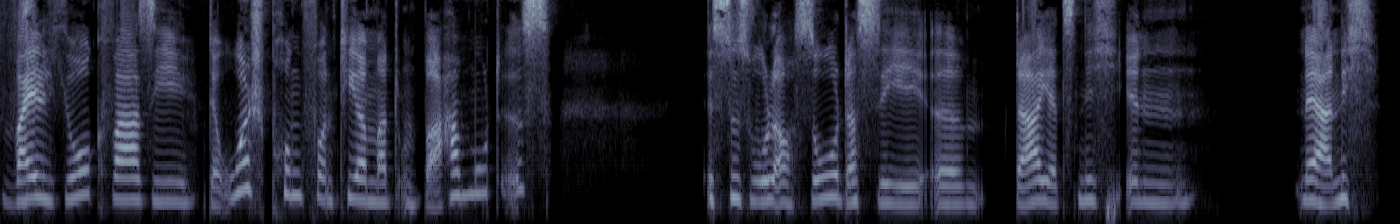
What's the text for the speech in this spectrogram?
weil Jo quasi der Ursprung von Tiamat und Bahamut ist, ist es wohl auch so, dass sie ähm, da jetzt nicht in, naja, nicht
